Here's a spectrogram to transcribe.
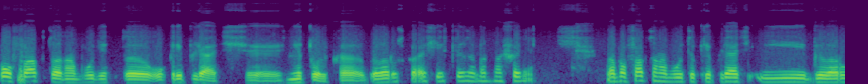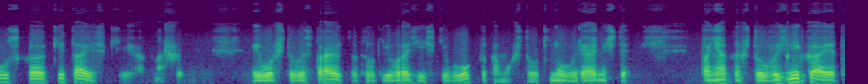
по факту она будет э, укреплять э, не только белорусско-российские взаимоотношения, но по факту она будет укреплять и белорусско-китайские отношения. И вот что выстраивает этот вот евразийский блок, потому что вот в новой реальности понятно, что возникает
